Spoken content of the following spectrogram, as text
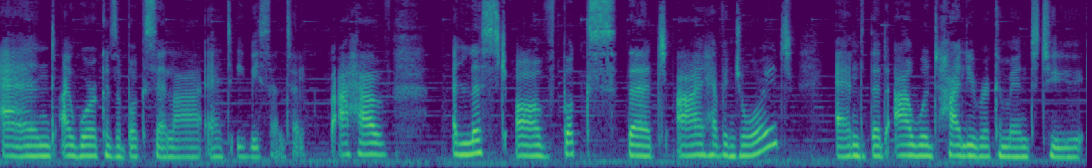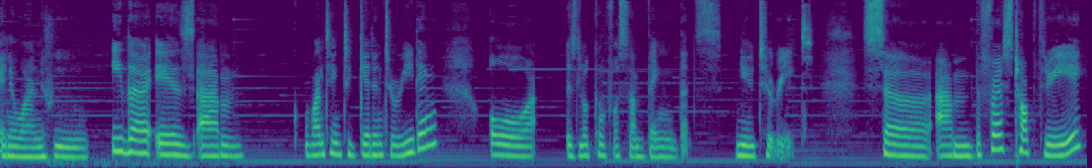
and I work as a bookseller at EV Center. I have a list of books that I have enjoyed and that I would highly recommend to anyone who either is um, wanting to get into reading or is looking for something that's new to read. So um, the first top three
